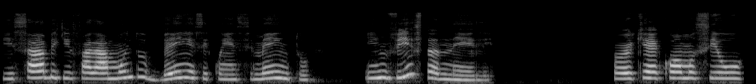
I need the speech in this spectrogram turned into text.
e sabe que fará muito bem esse conhecimento, invista nele. Porque é como se o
